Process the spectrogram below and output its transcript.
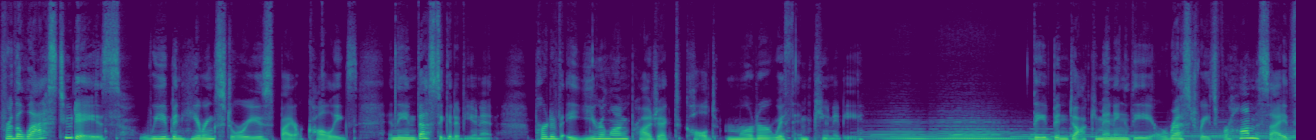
For the last two days, we've been hearing stories by our colleagues in the investigative unit, part of a year long project called Murder with Impunity. They've been documenting the arrest rates for homicides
